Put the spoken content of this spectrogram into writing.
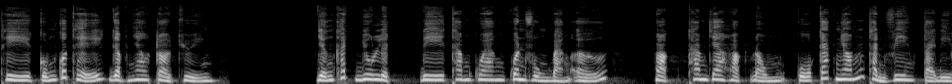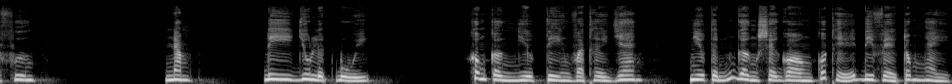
thì cũng có thể gặp nhau trò chuyện. Dẫn khách du lịch đi tham quan quanh vùng bạn ở hoặc tham gia hoạt động của các nhóm thành viên tại địa phương. 5. Đi du lịch bụi Không cần nhiều tiền và thời gian, nhiều tỉnh gần Sài Gòn có thể đi về trong ngày.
